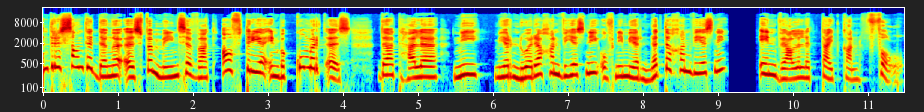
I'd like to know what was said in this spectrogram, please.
interessante dinge is vir mense wat aftree en bekommerd is dat hulle nie meer nodig gaan wees nie of nie meer nuttig gaan wees nie en wel hulle tyd kan vul.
